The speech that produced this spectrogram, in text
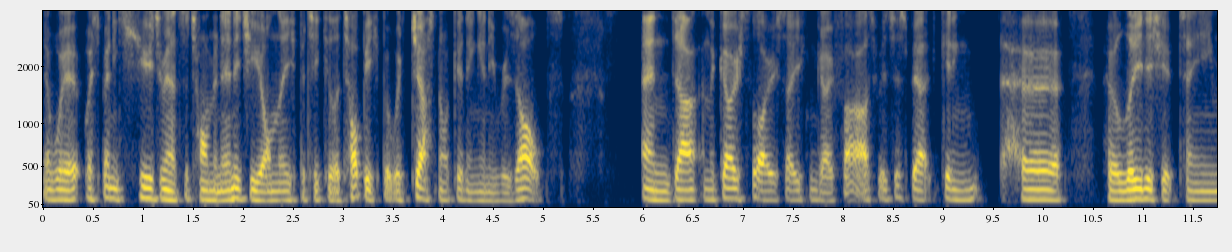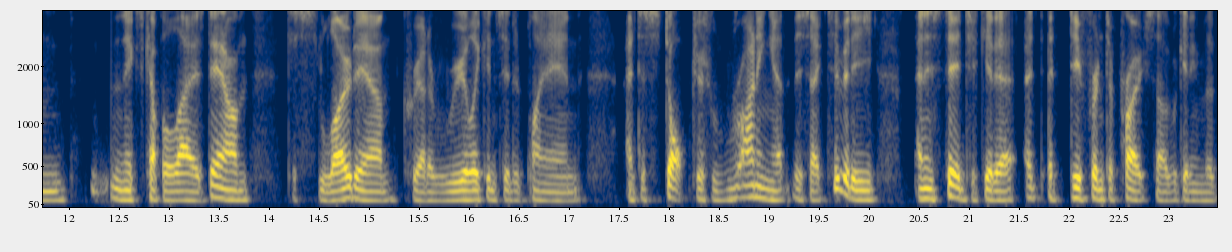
and we're we're spending huge amounts of time and energy on these particular topics, but we're just not getting any results. And uh, and the go slow so you can go fast was just about getting her her leadership team the next couple of layers down to slow down, create a really considered plan, and to stop just running at this activity and instead just get a, a, a, different approach so we're getting the,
